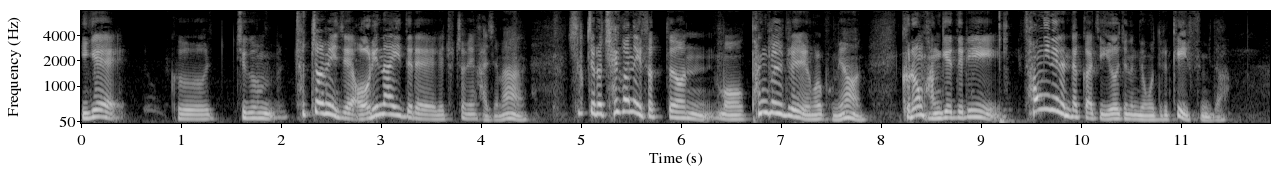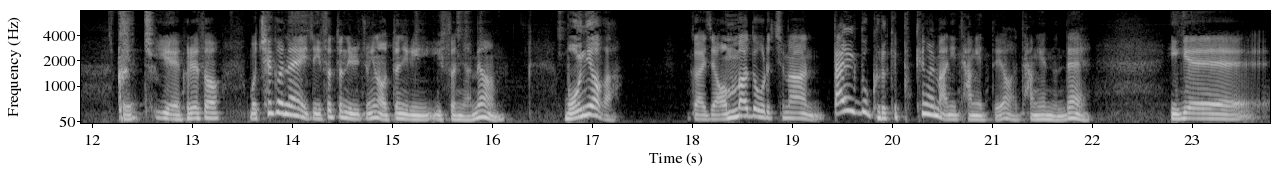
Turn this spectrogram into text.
이게 그 지금 초점이 이제 어린 아이들에게 초점이 가지만 실제로 최근에 있었던 뭐 판결들의 내용을 보면 그런 관계들이 성인이 된 데까지 이어지는 경우들이 꽤 있습니다. 그렇죠. 예, 그래서 뭐 최근에 이제 있었던 일 중에는 어떤 일이 있었냐면 모녀가 그러니까 이제 엄마도 그렇지만 딸도 그렇게 폭행을 많이 당했대요. 당했는데 이게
